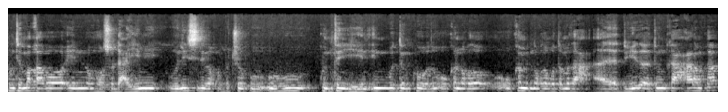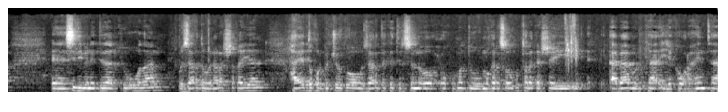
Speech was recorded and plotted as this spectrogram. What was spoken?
runtii ma qabo in hoosu dhac yimi. Weli sidiiba qurbajoogu ugu guntan yihiin in wadankoodu uu ka noqdo uu ka mid noqdo waddamada adduunyada adduunka caalamka sidiibana dadaalkii u wadaan wasaaradda way nala shaqeeyaan hay'adda qurbajooga oo wasaaradda ka tirsan oo xukuumaddu magarasa ugu talagashay abaabulka iyo kawarhaynta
